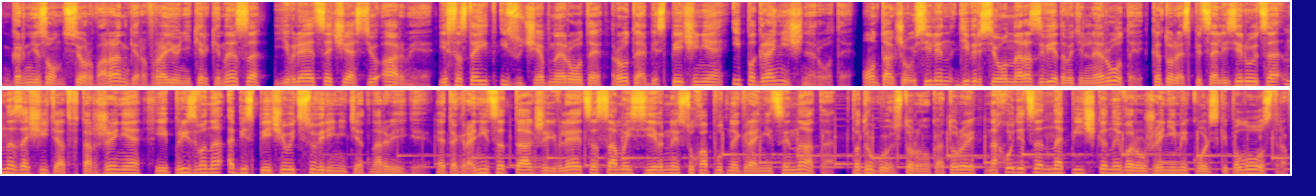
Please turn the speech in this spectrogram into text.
Гарнизон Сёр-Варангер в районе Киркинесса является частью армии и состоит из учебной роты, роты обеспечения и пограничной роты. Он также усилен диверсионно-разведывательной ротой, которая специализируется на защите от вторжения и призвана обеспечивать суверенитет Норвегии. Эта граница также является самой северной сухопутной границей НАТО, по другую сторону которой находится напичканный вооружениями Кольский полуостров,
